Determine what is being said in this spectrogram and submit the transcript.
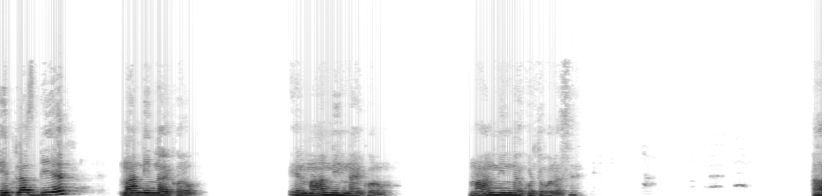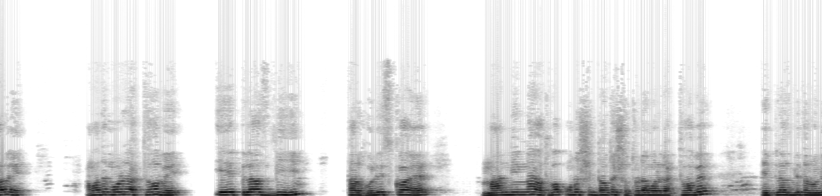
এ প্লাস বি এর মান নির্ণয় করো। এর মান নির্ণয় করো। মান নির্ণয় করতে বলেছে। তাহলে আমাদের মনে রাখতে হবে এ প্লাস বি তার হোল স্কোয়ার মান নির্ণয় অথবা অনুসিদ্ধান্তের সূত্রটা মনে রাখতে হবে। এ প্লাস বি তার হোল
